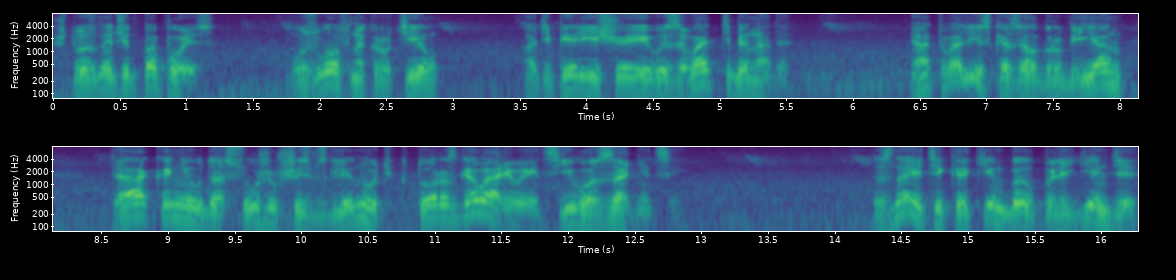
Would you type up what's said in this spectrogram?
«Что значит по пояс? Узлов накрутил, а теперь еще и вызывать тебе надо?» «Отвали», — сказал грубиян, — так и не удосужившись взглянуть, кто разговаривает с его задницей. Знаете, каким был по легенде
